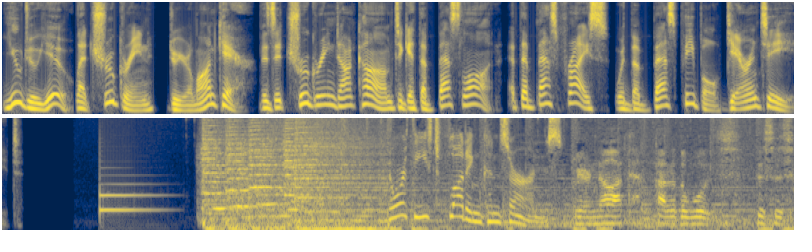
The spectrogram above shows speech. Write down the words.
You do you. Let TruGreen do your lawn care. Visit trugreen.com to get the best lawn at the best price with the best people guaranteed. Northeast flooding concerns. We are not out of the woods. This is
